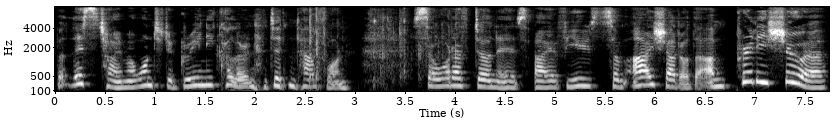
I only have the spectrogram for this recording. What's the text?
But this time I wanted a greeny colour and I didn't have one. So what I've done is I have used some eyeshadow that I'm pretty sure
